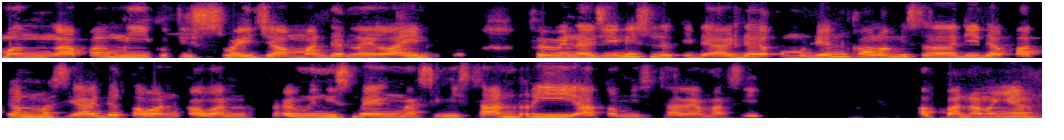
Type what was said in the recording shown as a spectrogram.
meng, apa, mengikuti sesuai zaman dan lain-lain gitu. Feminazi ini sudah tidak ada. Kemudian kalau misalnya didapatkan masih ada kawan-kawan feminisme yang masih misandri atau misalnya masih apa namanya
